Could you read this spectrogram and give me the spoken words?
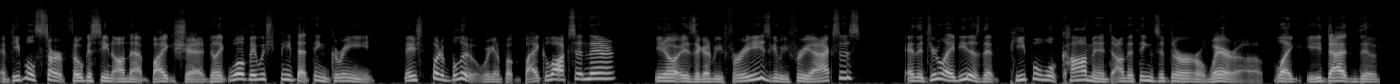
and people start focusing on that bike shed. Be like, well, maybe we should paint that thing green. Maybe we should put it blue. We're gonna put bike locks in there. You know, is it gonna be free? Is it gonna be free access? And the general idea is that people will comment on the things that they're aware of. Like eh, that the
